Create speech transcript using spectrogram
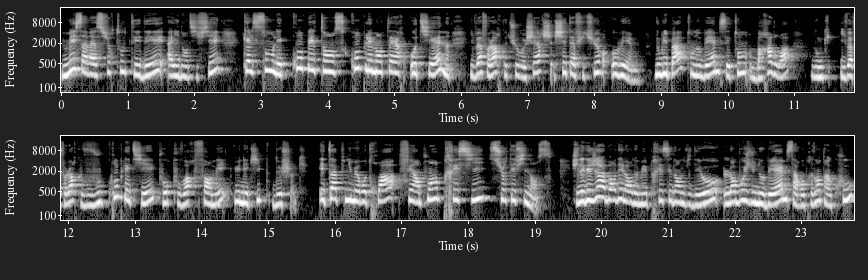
mais ça va surtout t'aider à identifier quelles sont les compétences complémentaires aux tiennes. Il va falloir que tu recherches chez ta future OBM. N'oublie pas, ton OBM c'est ton bras droit, donc il va falloir que vous vous complétiez pour pouvoir former une équipe de choc. Étape numéro 3, fais un point précis sur tes finances. Je l'ai déjà abordé lors de mes précédentes vidéos, l'embauche d'une OBM, ça représente un coût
